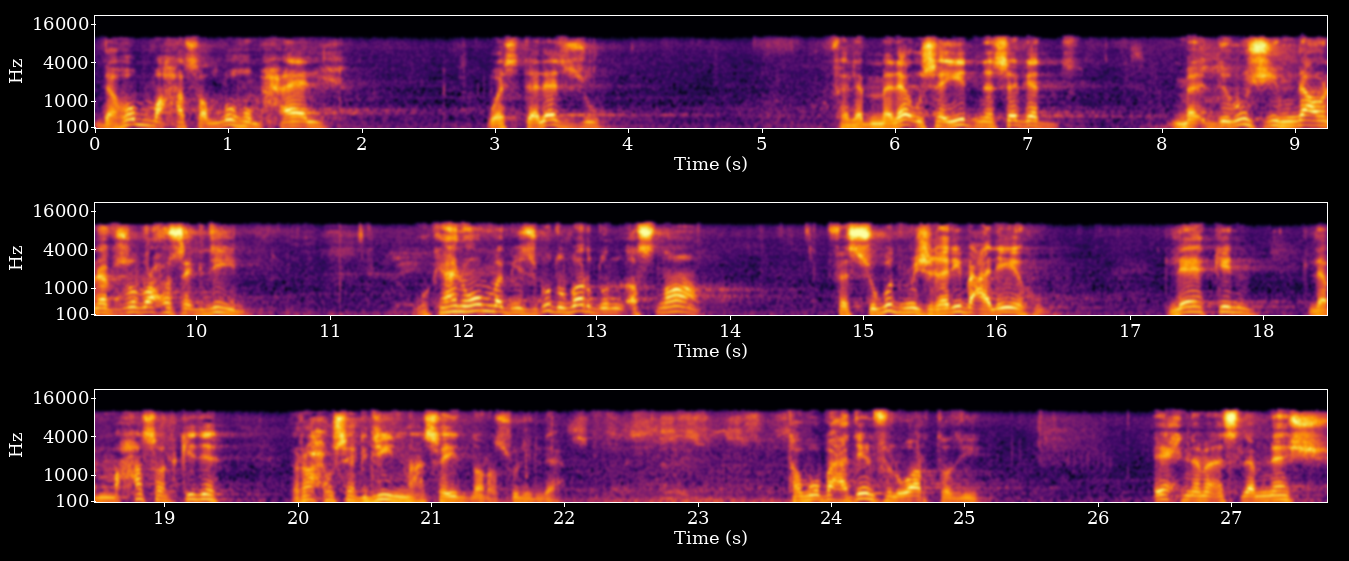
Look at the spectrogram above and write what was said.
ده هم حصل لهم حال واستلذوا فلما لقوا سيدنا سجد ما قدروش يمنعوا نفسهم راحوا ساجدين. وكانوا هم بيسجدوا برضه للأصنام فالسجود مش غريب عليهم. لكن لما حصل كده راحوا ساجدين مع سيدنا رسول الله. طب وبعدين في الورطة دي؟ إحنا ما أسلمناش.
